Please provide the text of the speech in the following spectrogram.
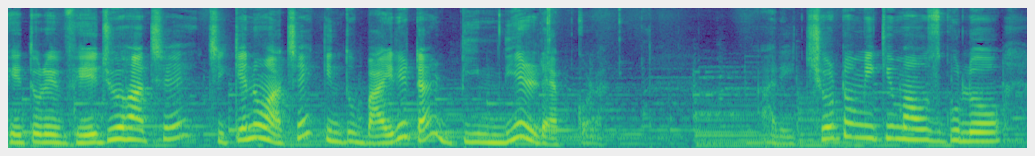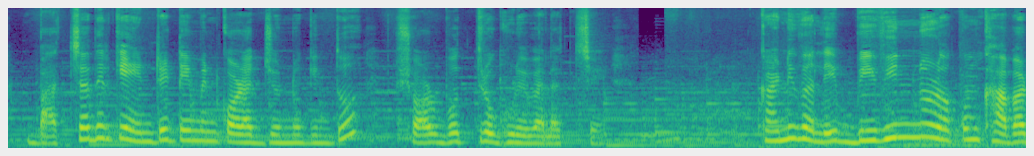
ভেতরে ভেজও আছে চিকেনও আছে, কিন্তু বাইরেটা ডিম দিয়ে র্যাপ করা। আর এই ছোটো মিকি মাউসগুলো বাচ্চাদেরকে এন্টারটেনমেন্ট করার জন্য কিন্তু সর্বত্র ঘুরে বেড়াচ্ছে। কার্নিভালে বিভিন্ন রকম খাবার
